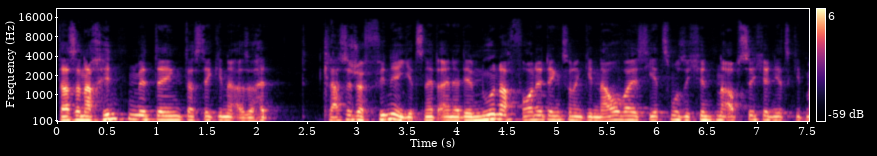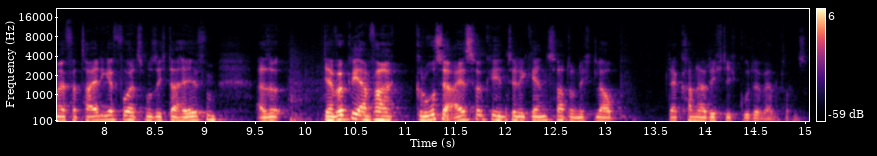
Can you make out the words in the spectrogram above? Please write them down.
dass er nach hinten mitdenkt, dass der genau, also halt klassischer Finne, jetzt nicht einer, der nur nach vorne denkt, sondern genau weiß, jetzt muss ich hinten absichern, jetzt geht mein Verteidiger vor, jetzt muss ich da helfen. Also der wirklich einfach große Eishockey-Intelligenz hat und ich glaube, der kann ja richtig gut werden für uns.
